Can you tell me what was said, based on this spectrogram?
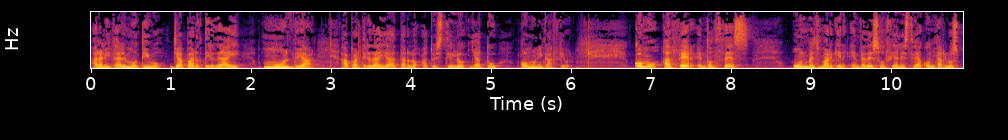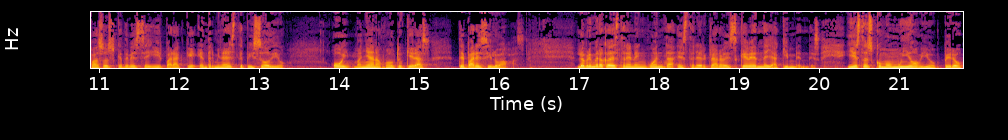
analizar el motivo y a partir de ahí moldear, a partir de ahí adaptarlo a tu estilo y a tu comunicación. ¿Cómo hacer entonces un benchmarking en redes sociales? Te voy a contar los pasos que debes seguir para que en terminar este episodio, hoy, mañana, cuando tú quieras, te pares y lo hagas. Lo primero que debes tener en cuenta es tener claro es qué vende y a quién vendes. Y esto es como muy obvio, pero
